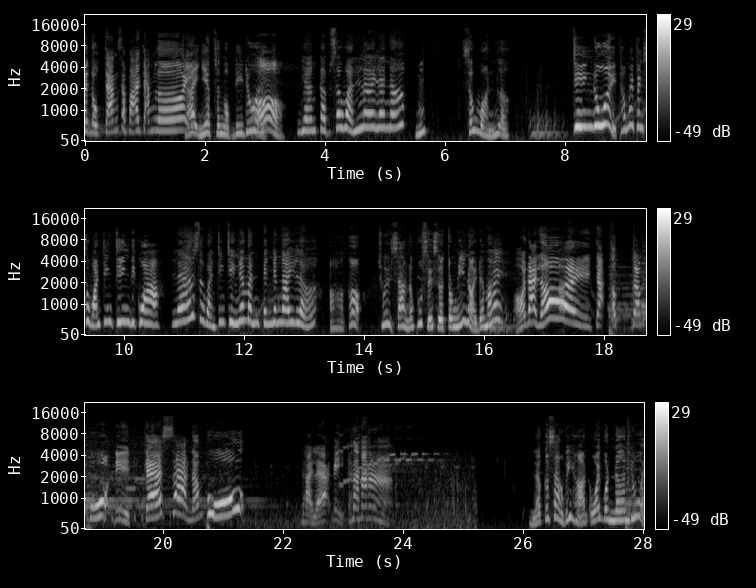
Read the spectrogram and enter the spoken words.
สนุกจังสบายจังเลยใช่เงียบสงบดีด้วยอออย่างกับสวรรค์เลยละเนาะสวรรค์เหรอ จริงด้วยทำให้เป็นสวรรค์จริง ๆ ดีกว่า แล้วสวรรค์จริงๆเนี่ยมันเป็นยังไงเหรอ อ่าก็ ช่วยสร้างน้ำพุสวยๆตรงนี้หน่อยได้ไหมอ๋อได้เลย จะอับน้ำพุนี่ แก๊สสร้างน้ำพุได้แล้วนี่ แล้วก็สร้างวิหารเอาไว้บนเนินด้วย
